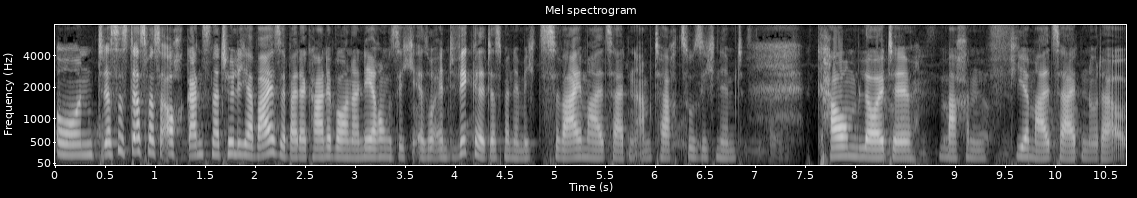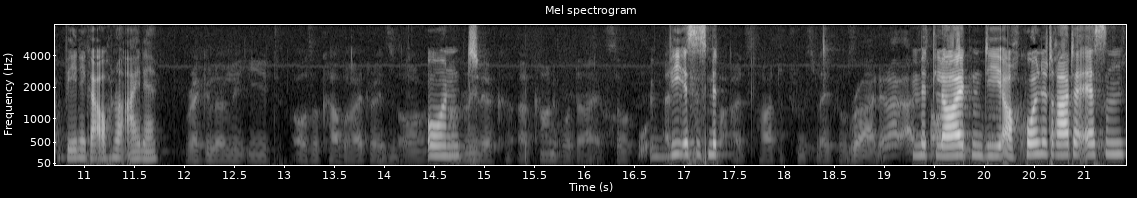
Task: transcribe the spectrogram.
Und das ist das, was auch ganz natürlicherweise bei der Carnivoren-Ernährung sich so entwickelt, dass man nämlich zwei Mahlzeiten am Tag zu sich nimmt. Kaum Leute machen vier Mahlzeiten oder weniger auch nur eine. Also Und wie ist es mit, mit Leuten, die auch Kohlenhydrate essen?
